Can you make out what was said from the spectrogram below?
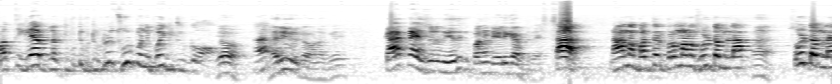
பத்து கிலோமீட்டர்ல டிப்பு டிப்பு டிப்பு சூட் பண்ணி போய்கிட்டு இருக்கோம்? அறிவு இருக்கா உனக்கு காக்காய் சொல்றது எதுக்கு பன்னெண்டு ஹெலிகாப்டர் சார் நான் தான் பட்ஜெட் பிரமாணம் சொல்லிட்டோம்ல. சொல்லிட்டோம்ல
